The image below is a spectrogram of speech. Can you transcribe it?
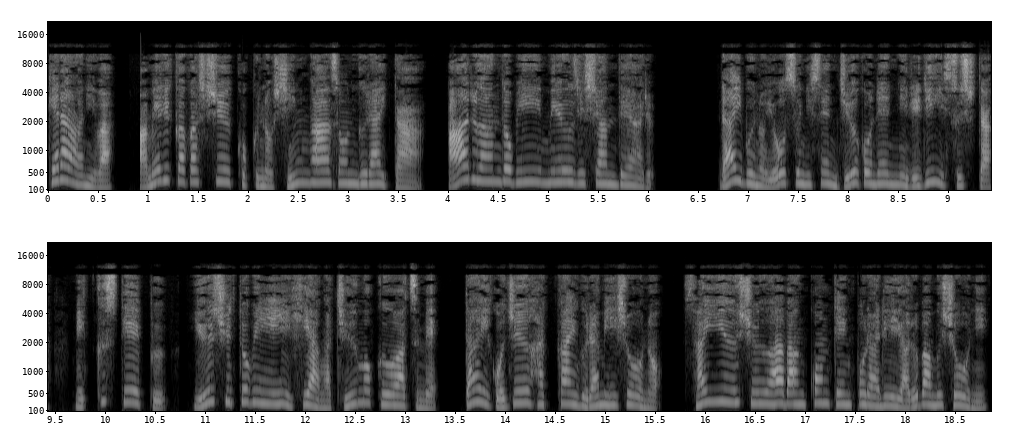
ケラーにはアメリカ合衆国のシンガーソングライター、R&B ミュージシャンである。ライブの様子2015年にリリースしたミックステープ You Should Be Here が注目を集め、第58回グラミー賞の最優秀アーバンコンテンポラリーアルバム賞に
